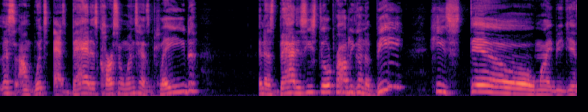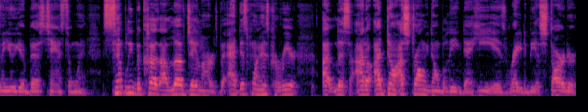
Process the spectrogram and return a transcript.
listen, I'm which as bad as Carson Wentz has played, and as bad as he's still probably gonna be, he still might be giving you your best chance to win. Simply because I love Jalen Hurts, but at this point in his career, I listen. I don't. I don't. I strongly don't believe that he is ready to be a starter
